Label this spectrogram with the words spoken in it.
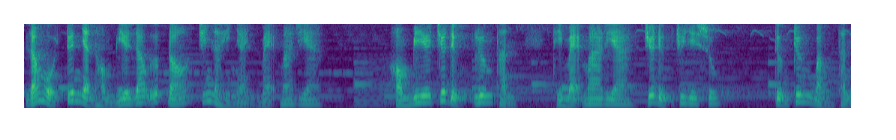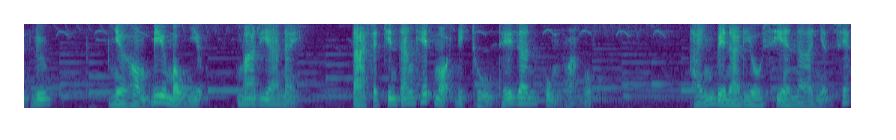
Giáo hội tuyên nhận hòm bia giao ước đó chính là hình ảnh mẹ Maria. Hòm bia chứa đựng lương thần thì mẹ Maria chứa đựng Chúa Giêsu tượng trưng bằng thần lương. Nhờ hòm bia màu nhiệm Maria này, ta sẽ chiến thắng hết mọi địch thù thế gian cùng hỏa ngục. Thánh Benadio Siena nhận xét,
